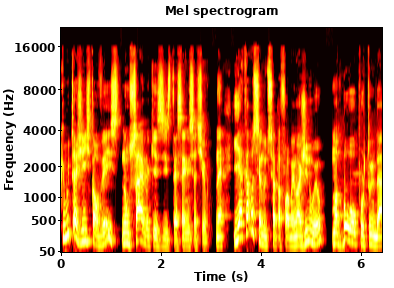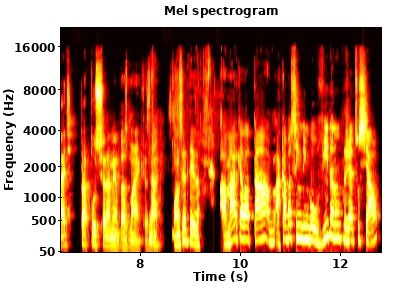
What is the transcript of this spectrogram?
porque muita gente talvez não saiba que existe essa iniciativa, né? E acaba sendo, de certa forma, imagino eu, uma boa oportunidade para posicionamento das marcas, né? Não, com certeza. A marca ela tá, acaba sendo envolvida num projeto social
